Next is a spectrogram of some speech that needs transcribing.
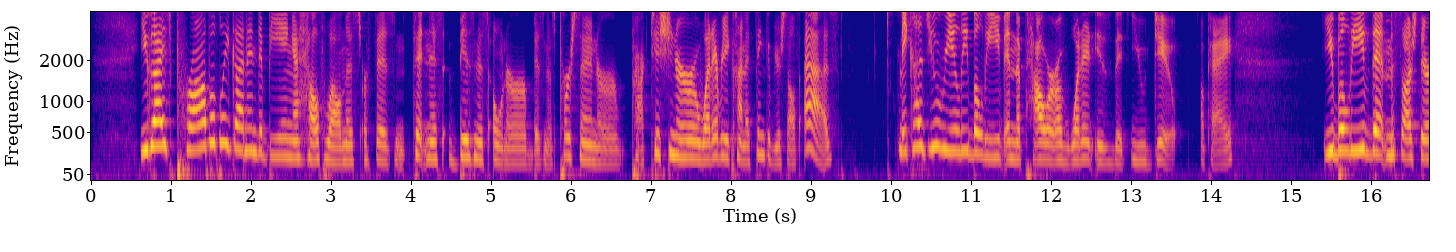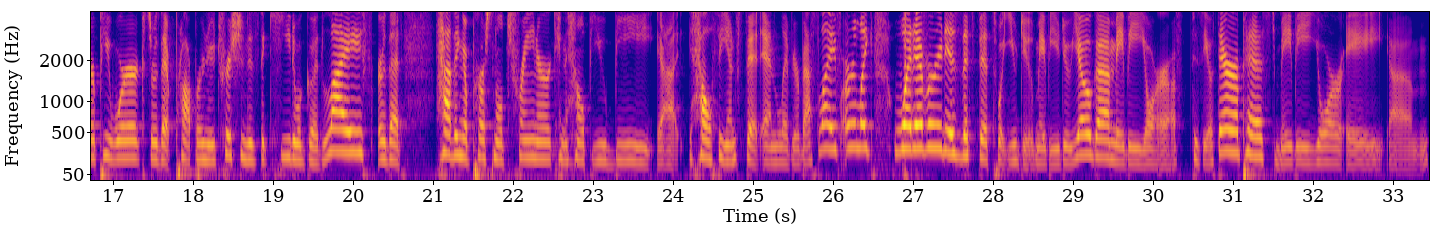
You guys probably got into being a health, wellness, or phys- fitness business owner, or business person, or practitioner, or whatever you kind of think of yourself as, because you really believe in the power of what it is that you do, okay? You believe that massage therapy works or that proper nutrition is the key to a good life or that having a personal trainer can help you be uh, healthy and fit and live your best life or like whatever it is that fits what you do. Maybe you do yoga maybe you're a physiotherapist maybe you're a um,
